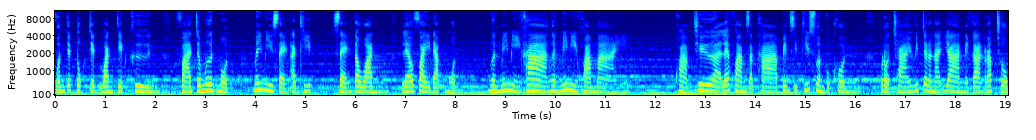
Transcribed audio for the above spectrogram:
ฝนจะตกเจ็ดวันเจ็ดคืน ฟ้าจะมืดหมด ไม่มีแสงอาทิตย์ แสงตะวัน แล้วไฟดับหมด เงินไม่มีค่า เงินไม่มีความหมาย ความเชื่อและความศรัทธาเป็นสิทธิส่วนบุคคล โปรดใช้วิจารณญาณในการรับชม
